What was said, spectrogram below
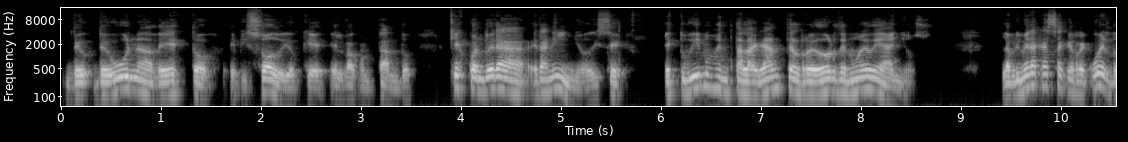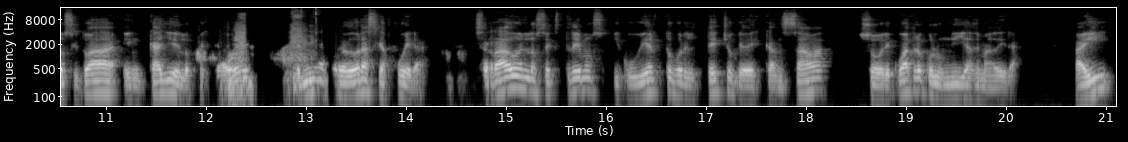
de, uno de estos episodios que él va contando, que es cuando era, era niño. Dice, estuvimos en Talagante alrededor de nueve años. La primera casa que recuerdo, situada en calle de los pescadores, tenía corredor hacia afuera, cerrado en los extremos y cubierto por el techo que descansaba sobre cuatro columnillas de madera. Ahí,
